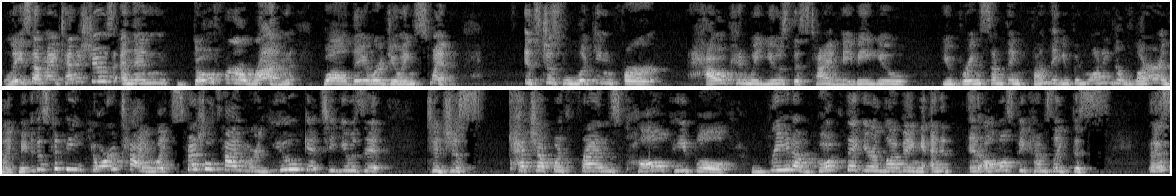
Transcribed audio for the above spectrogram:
lace up my tennis shoes, and then go for a run while they were doing swim. It's just looking for how can we use this time? Maybe you you bring something fun that you've been wanting to learn. Like maybe this could be your time, like special time where you get to use it to just catch up with friends, call people, read a book that you're loving, and it, it almost becomes like this this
